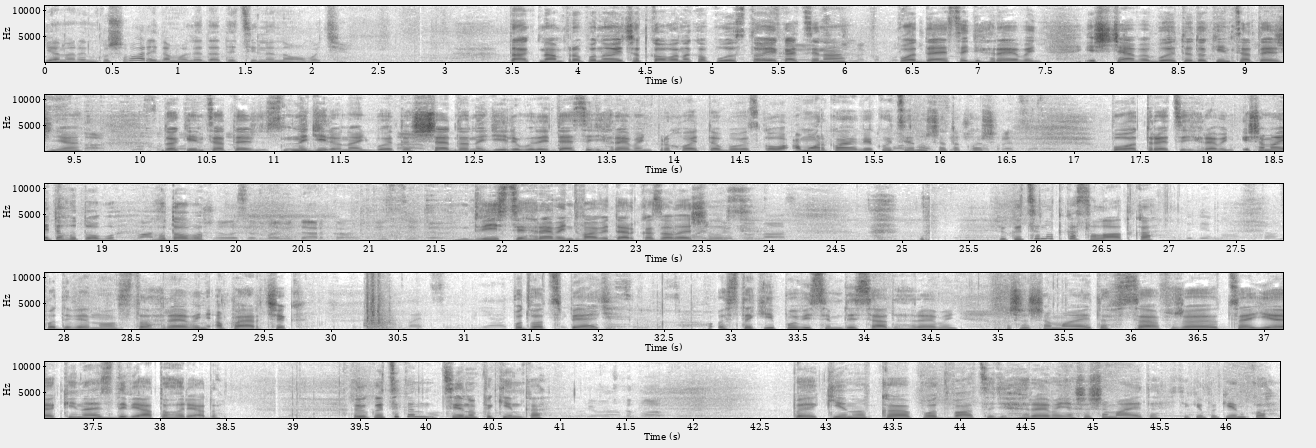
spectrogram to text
Я на ринку Шовар йдемо глядати ціни на овочі. Так, нам пропонують частково на капусту. Яка ціна? По 10 гривень. І ще ви будете до кінця тижня. До кінця тижня, неділю навіть будете. Ще до неділі буде. 10 гривень приходьте обов'язково. А морква в яку ціну ще також? По 30 гривень. І ще маєте готову. Готово? Лишилося два відерка, 200 гривень. 200 гривень, два відерка залишилось. Яку ціну така салатка? 90, По 90 гривень, а перчик по 25? Ось такі по 80 гривень. Ще ще маєте все. Вже це є кінець 9 ряду. А в яку ціну пекінка? Пекінка по 20 гривень. А що ще маєте? Тільки пекінку?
